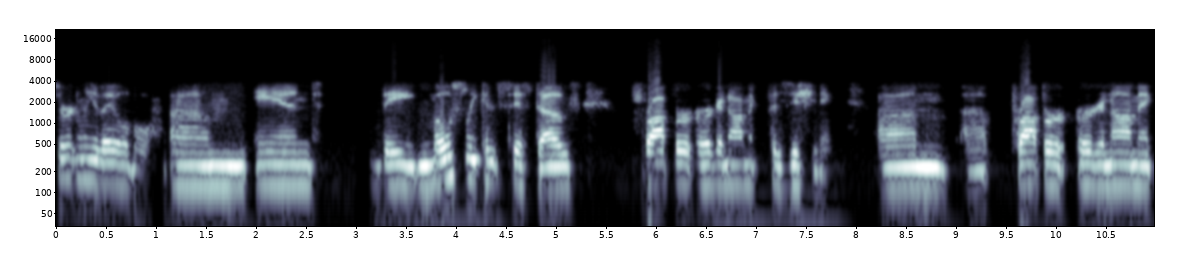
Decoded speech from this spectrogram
certainly available, um, and they mostly consist of proper ergonomic positioning, um, uh, proper ergonomic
